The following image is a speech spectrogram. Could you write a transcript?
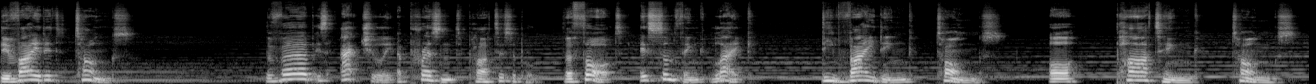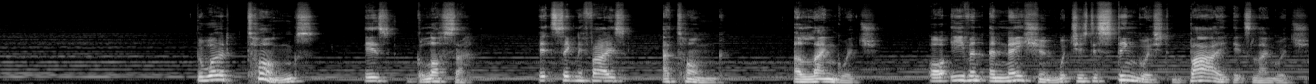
divided tongues. The verb is actually a present participle. The thought is something like dividing tongues or parting tongues. The word tongues is glossa. It signifies a tongue, a language, or even a nation which is distinguished by its language.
